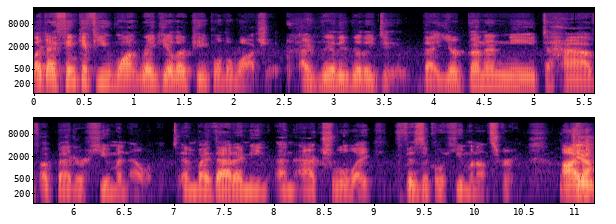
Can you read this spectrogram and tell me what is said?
Like I think if you want regular people to watch it, I really, really do, that you're gonna need to have a better human element, and by that I mean an actual like physical human on screen. I Yeah.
